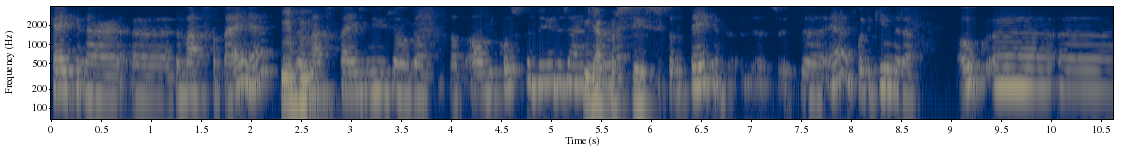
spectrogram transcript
kijken naar eh, de maatschappij. Hè? De Mhm. maatschappij is nu zo dat, dat al die kosten duurder zijn Ja, geworden. Dus precies. dat betekent het, het, eh, voor de kinderen ook eh,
